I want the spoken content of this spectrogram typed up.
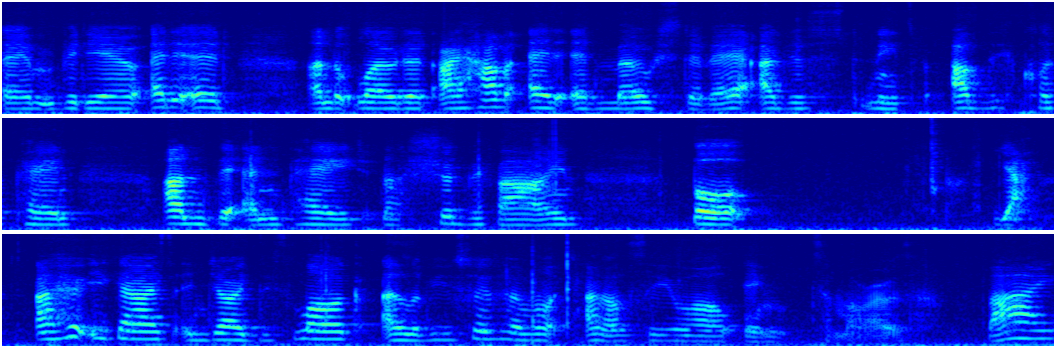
um, video edited and uploaded. I have edited most of it. I just need to add this clip in and the end page, and I should be fine. But yeah, I hope you guys enjoyed this vlog. I love you so so much, and I'll see you all in tomorrow's. Bye.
